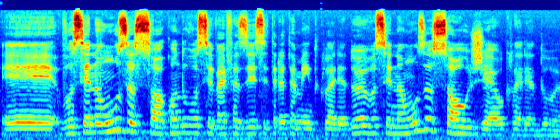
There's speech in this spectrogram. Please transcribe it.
É, você não usa só, quando você vai fazer esse tratamento clareador, você não usa só o gel clareador.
